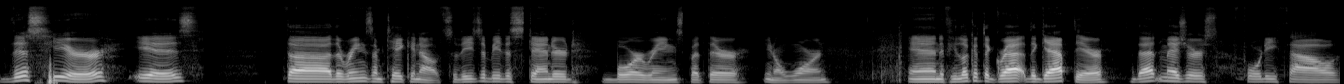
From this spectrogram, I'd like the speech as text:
this here is the, the rings I'm taking out. So these would be the standard bore rings, but they're, you know, worn. And if you look at the, the gap there, that measures 40 thou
